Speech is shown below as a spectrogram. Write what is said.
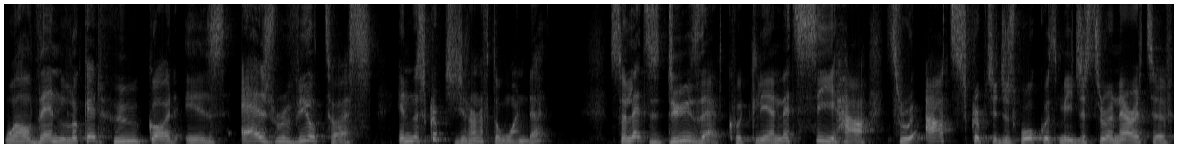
Well, then look at who God is as revealed to us in the scriptures. You don't have to wonder. So let's do that quickly and let's see how throughout scripture, just walk with me, just through a narrative,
